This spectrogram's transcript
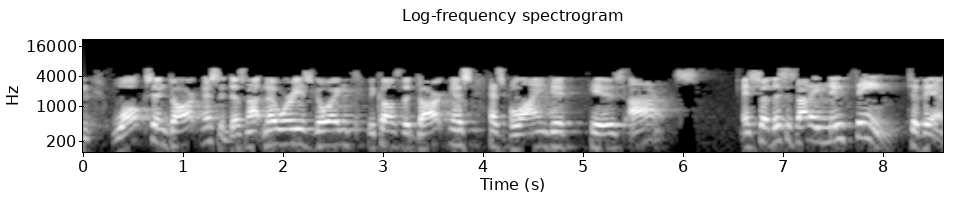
and walks in darkness and does not know where he is going because the darkness has blinded his eyes. And so this is not a new theme to them.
